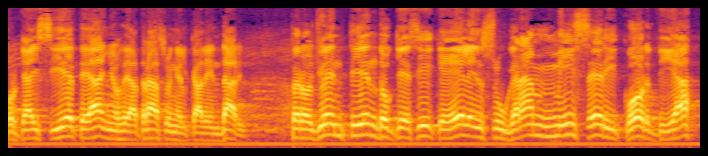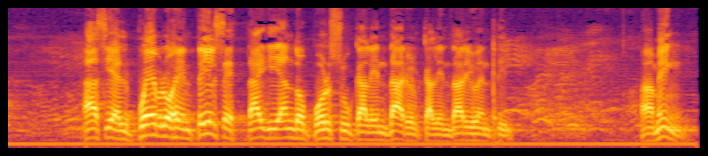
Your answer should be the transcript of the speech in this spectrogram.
porque hay siete años de atraso en el calendario. Pero yo entiendo que sí, que Él en su gran misericordia hacia el pueblo gentil se está guiando por su calendario, el calendario gentil. Amén.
